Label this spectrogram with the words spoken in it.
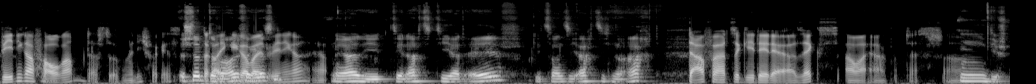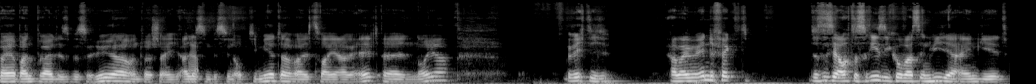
Weniger VRAM, das dürfen wir nicht vergessen. Stimmt, 3 GB weniger. Ja. ja, die 1080 Ti hat 11, die 2080 nur 8. Dafür hat sie GDDR6, aber ja, gut, das. Äh hm, die Speicherbandbreite ist ein bisschen höher und wahrscheinlich alles ja. ein bisschen optimierter, weil zwei Jahre älter, äh, neuer. Richtig. Aber im Endeffekt das ist ja auch das Risiko, was Nvidia eingeht.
